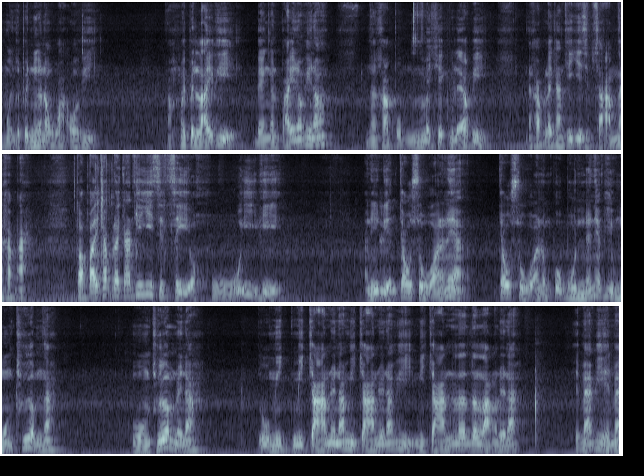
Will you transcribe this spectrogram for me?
เหมือนจะเป็นเนื้อนวะโอ้พี่ไม่เป็นไรพี่แบ่งกันไปเนาะพี่เนาะนะครับ ผมไม่เช็คอยู่แล้วพี่นะครับ รายการที่ 23 นะครับอะต่อไปครับรายการที่ 24โอ้โหพี่ อันนี้เหรียญเจ้าสัวนะเนี่ย เจ้าสัวหลวงพ่อบุญนะเนี่ยพี่ห่วงเชื่อมนะห่วงเชื่อมเลยนะดูมีมีจานด้วยนะ มีจานด้วยนะพี่มีจานด้านหลังด้วยนะ เห็นไหมพี่เห็นไหม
